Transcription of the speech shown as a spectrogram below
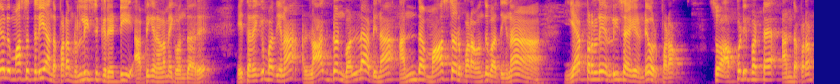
ஏழு மாதத்துலேயே அந்த படம் ரிலீஸுக்கு ரெடி அப்படிங்கிற நிலைமைக்கு வந்தார். இத்தனைக்கும் பார்த்தீங்கன்னா லாக்டவுன் வரல அப்படின்னா அந்த மாஸ்டர் படம் வந்து பார்த்திங்கன்னா ஏப்ரல்லே ரிலீஸ் ஆக வேண்டிய ஒரு படம். ஸோ அப்படிப்பட்ட அந்த படம்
